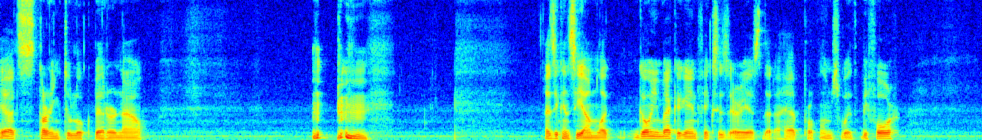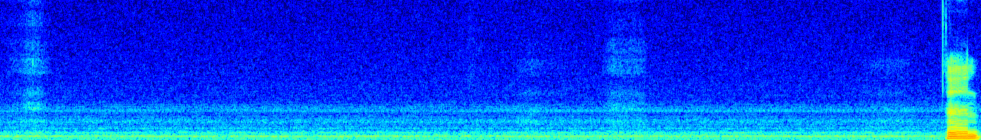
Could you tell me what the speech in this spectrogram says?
Yeah, it's starting to look better now. As you can see, I'm like going back again, fixes areas that I had problems with before. And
